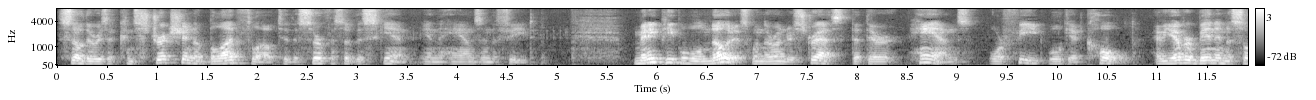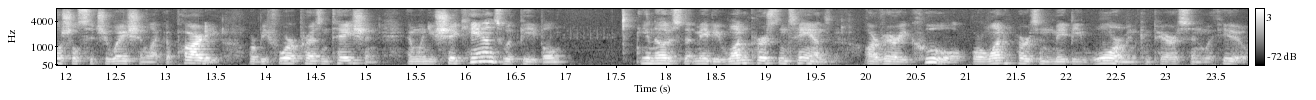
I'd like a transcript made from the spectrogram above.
so there is a constriction of blood flow to the surface of the skin in the hands and the feet. Many people will notice when they're under stress that their hands or feet will get cold. Have you ever been in a social situation like a party or before a presentation and when you shake hands with people you notice that maybe one person's hands are very cool or one person may be warm in comparison with you.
